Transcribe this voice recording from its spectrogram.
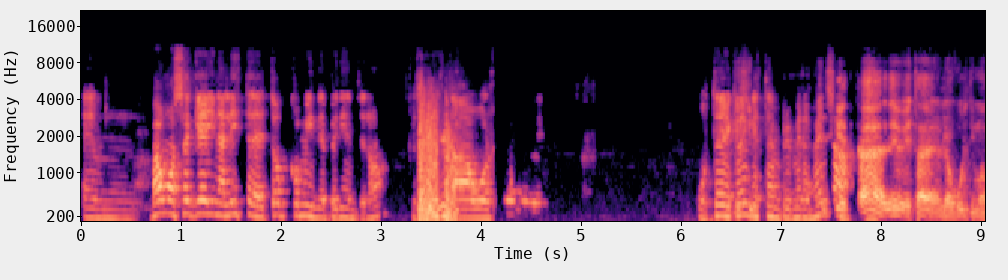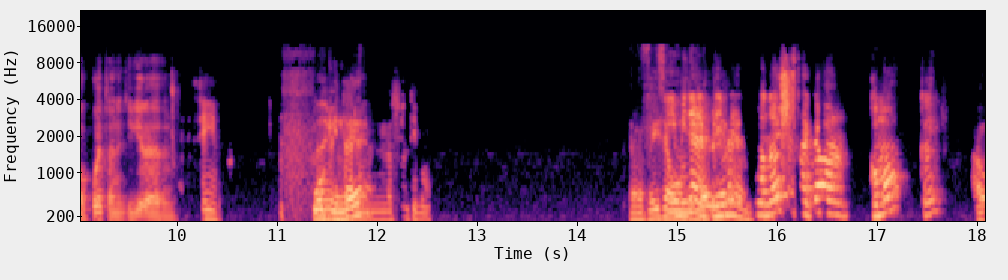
en- vamos a hacer que hay una lista de top cómic independiente, ¿no? Que se Star Wars. eh. ¿Ustedes creen que está en primeras ventas? está, debe estar en los últimos puestos, ni siquiera. Sí. Walking Dead, en los últimos. ¿te referís a Sí, Walking mirá, el Dead? primer, cuando ellos sacaban. ¿Cómo? ¿Qué? ¿A,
